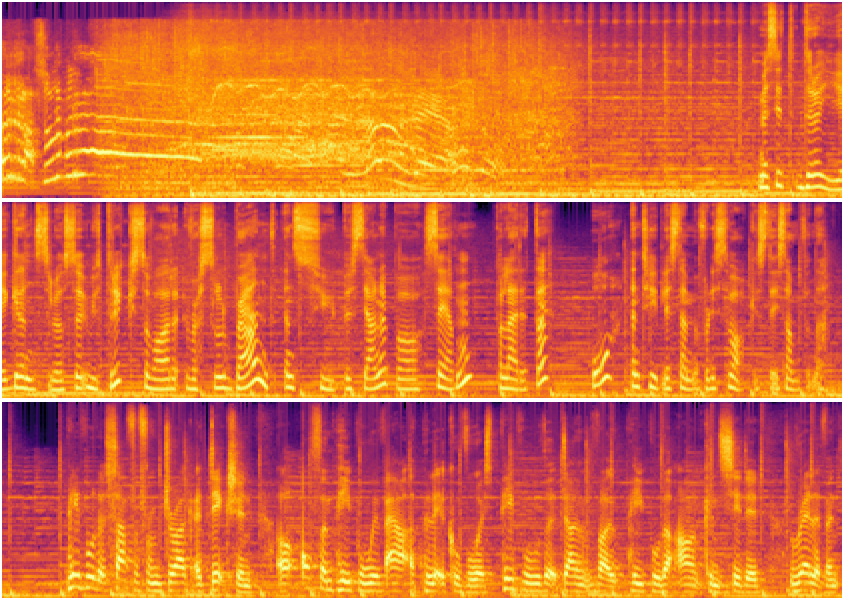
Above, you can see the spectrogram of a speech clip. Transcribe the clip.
Russell Brand! Med sitt drøye, grenseløse uttrykk så var Russell Brand en superstjerne på scenen, på lerretet, og en tydelig stemme for de svakeste i samfunnet. People that suffer from drug addiction are often people without a political voice, people that don't vote, people that aren't considered relevant.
